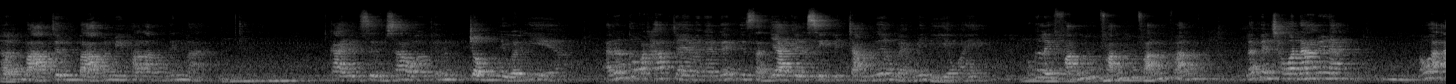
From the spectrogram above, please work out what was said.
คทรัวบนบาปจนบาปมันมีพลังขึ้นมากลายเป็นซึมเศร้าแล้วมันจมอยู่กับที่ อันนั้นก็ประทับใจเหมือนกันก็คือสัญญาเจตสิกไปจำเรื่องแบบไม่ดีเอาไว้ มันก็เลยฝังฝังฝังฝัง แล้วเป็นชาวนะด้วยนะ เพราะว่าอ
